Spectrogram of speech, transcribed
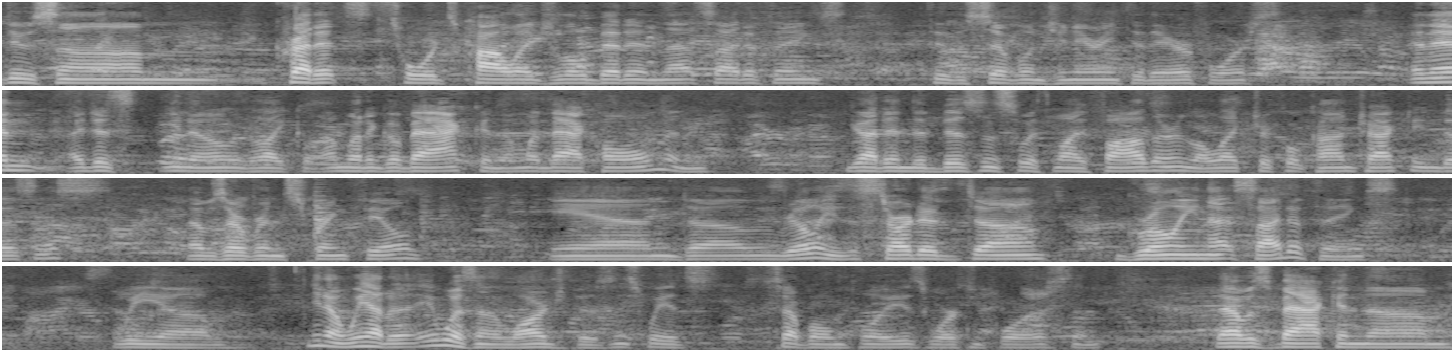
do some credits towards college a little bit in that side of things through the civil engineering through the Air Force. And then I just, you know, like I'm going to go back and I went back home and got into business with my father in the electrical contracting business. That was over in Springfield. And uh, really just started uh, growing that side of things. We, um, you know, we had a, it wasn't a large business. We had several employees working for us. And that was back in, um,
